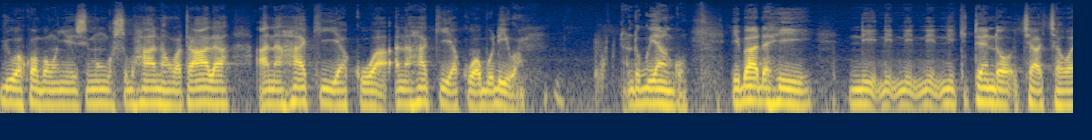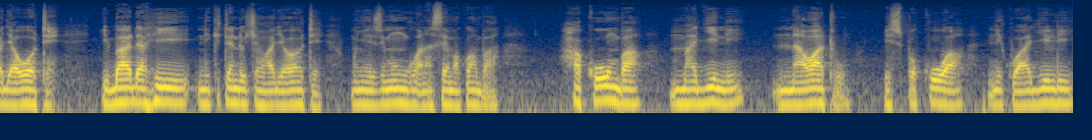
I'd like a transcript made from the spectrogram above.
jua kwamba mwenyezi mungu subhanahu wataala ana haki ya kuwa ana haki ya kuabudiwa. Ndugu yangu ibada hii ni, ni, ni, ni, ni kitendo cha, cha waja wote. Ibada hii ni kitendo cha waja wote. Mwenyezi mungu anasema kwamba hakuumba majini na watu isipokuwa ni kwa ajili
